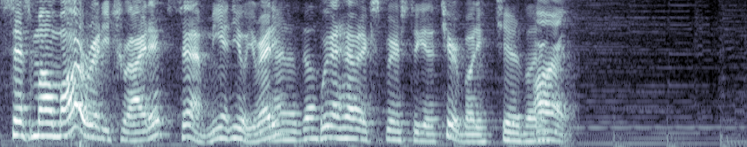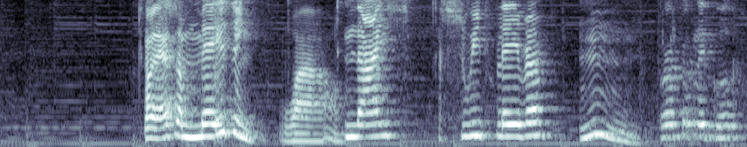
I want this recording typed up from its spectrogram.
Since Momo already tried it, Sam, me and you, you ready? All right, let's go. We're gonna have an experience together. Cheers, buddy. Cheers, buddy. All right. Oh, that's amazing. Wow. Nice, sweet flavor. Mmm. Perfectly cooked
